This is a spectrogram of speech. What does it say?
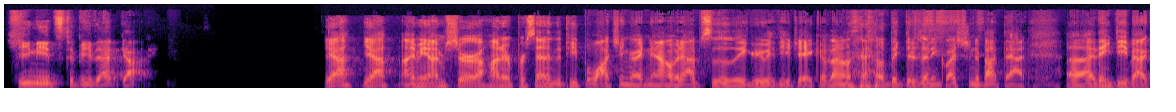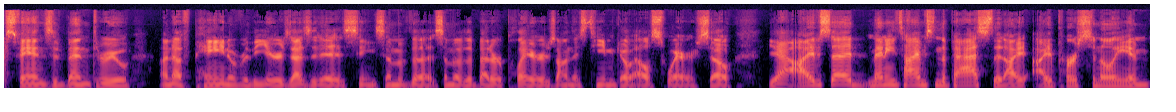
he needs to be that guy. Yeah, yeah. I mean, I'm sure 100% of the people watching right now would absolutely agree with you, Jacob. I don't, I don't think there's any question about that. Uh, I think D-backs fans have been through enough pain over the years as it is, seeing some of the some of the better players on this team go elsewhere. So, yeah, I've said many times in the past that I I personally am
